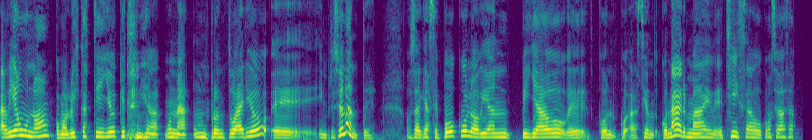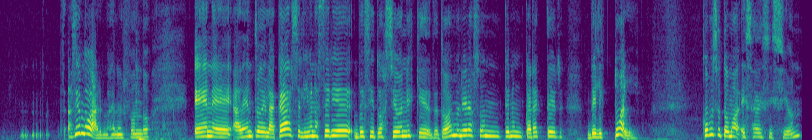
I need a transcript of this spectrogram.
había uno, como Luis Castillo, que tenía un prontuario eh, impresionante. O sea, que hace poco lo habían pillado eh, con, haciendo, con armas, hechizas, o cómo se llama haciendo armas en el fondo, en, eh, adentro de la cárcel y una serie de situaciones que de todas maneras son, tienen un carácter delictual. ¿Cómo se toma esa decisión?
